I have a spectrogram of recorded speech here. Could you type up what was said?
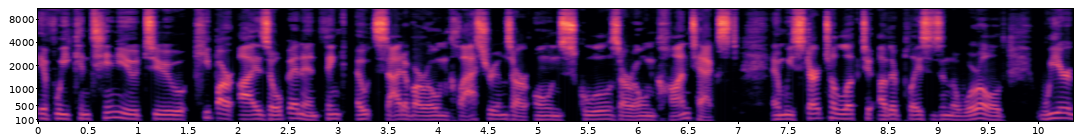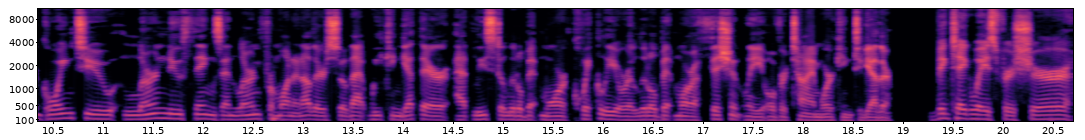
if we continue to keep our eyes open and think outside of our own classrooms, our own schools, our own context, and we start to look to other places in the world, we are going to learn new things and learn from one another so that we can get there at least a little bit more quickly or a little bit more efficiently over time working together big takeaways for sure.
